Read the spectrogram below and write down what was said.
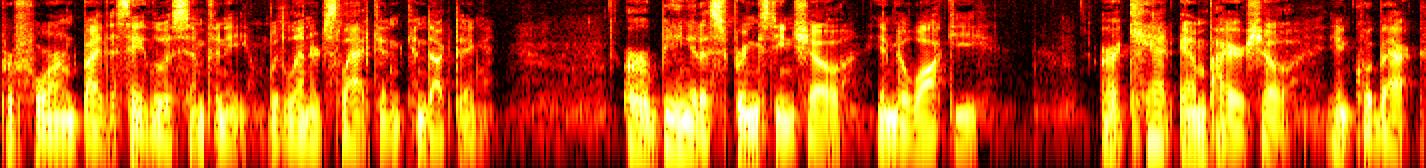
performed by the St. Louis Symphony with Leonard Slatkin conducting, or being at a Springsteen show in Milwaukee, or a Cat Empire show in Quebec,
